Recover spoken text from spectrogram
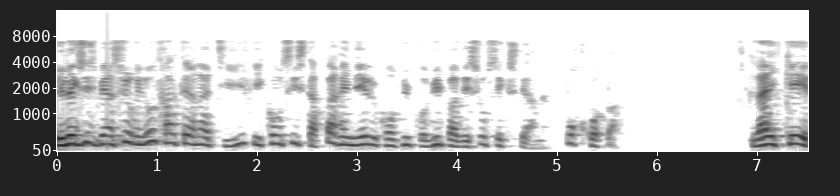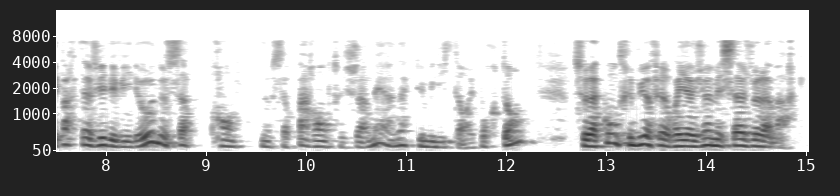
Il existe bien sûr une autre alternative qui consiste à parrainer le contenu produit par des sources externes. Pourquoi pas? Liker et partager des vidéos ne s'apparente jamais à un acte militant et pourtant, cela contribue à faire voyager un message de la marque.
